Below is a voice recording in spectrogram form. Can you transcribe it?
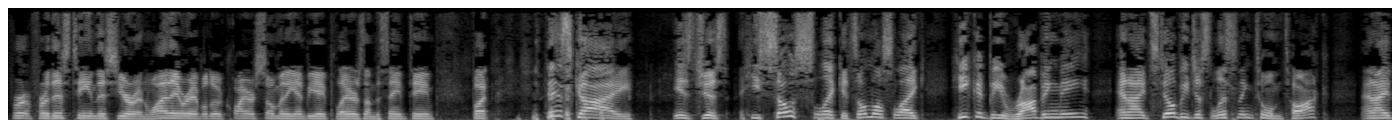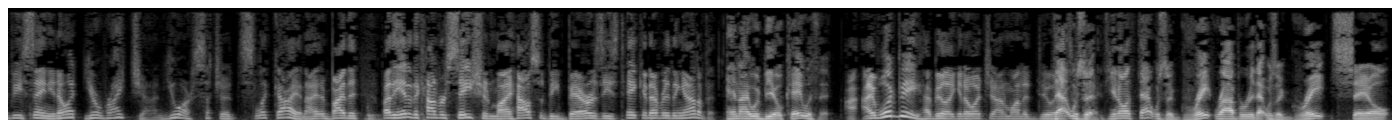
for for this team this year and why they were able to acquire so many NBA players on the same team, but this guy is just he's so slick. It's almost like he could be robbing me and I'd still be just listening to him talk. And I'd be saying, you know what? You're right, John. You are such a slick guy. And I, and by the by the end of the conversation, my house would be bare as he's taken everything out of it. and I would be okay with it. I, I would be. I'd be like, you know what, John wanted to do it. That It's was okay. a, you know what? That was a great robbery. That was a great sale.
